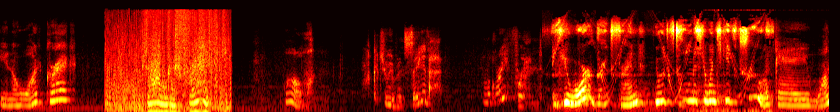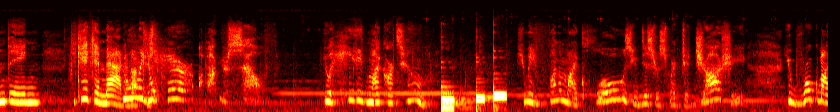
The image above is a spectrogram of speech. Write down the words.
You know what, Greg? You're not a good friend. Whoa. How could you even say that? I'm a great friend. If you were a great friend, you would have told Mr. Winsky the truth. Okay, one thing. You can't get mad you about only just... care about yourself. You hated my cartoon. You made fun of my clothes. You disrespected Joshie. You broke my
